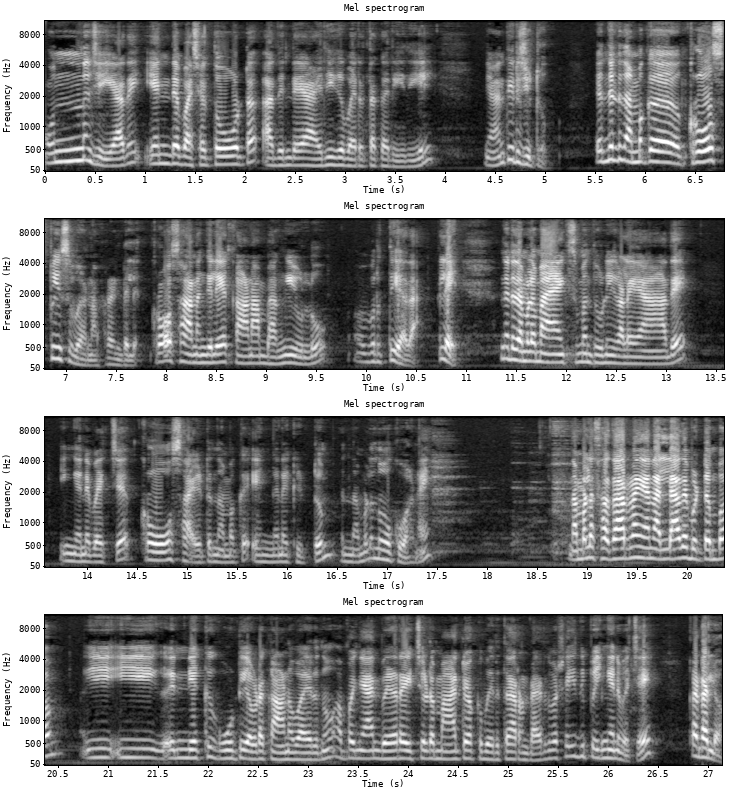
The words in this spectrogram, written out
ഒന്നും ചെയ്യാതെ എന്റെ വശത്തോട്ട് അതിന്റെ അരിക് വരത്തക്ക രീതിയിൽ ഞാൻ തിരിച്ചിട്ടു. എന്നിട്ട് നമുക്ക് ക്രോസ് പീസ് വേണം ഫ്രണ്ടിൽ ക്രോസ് ആണെങ്കിലേ കാണാൻ ഭംഗിയുള്ളൂ വൃത്തിയതാ അല്ലേ? എന്നിട്ട് നമ്മൾ മാക്സിമം തുണി കളയാതെ ഇങ്ങനെ വെച്ച് ക്രോസ് ആയിട്ട് നമുക്ക് എങ്ങനെ കിട്ടും എന്ന് നമ്മൾ നോക്കുവാണേ. നമ്മൾ സാധാരണ ഞാൻ അല്ലാതെ വിട്ടുമ്പം ഈ ഈ നെക്ക് കൂട്ടി അവിടെ കാണുമായിരുന്നു. അപ്പം ഞാൻ വേറെ ഇച്ചിയുടെ മാറ്റമൊക്കെ വരുത്താറുണ്ടായിരുന്നു. പക്ഷേ ഇതിപ്പോൾ ഇങ്ങനെ വെച്ചേ. കണ്ടല്ലോ?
